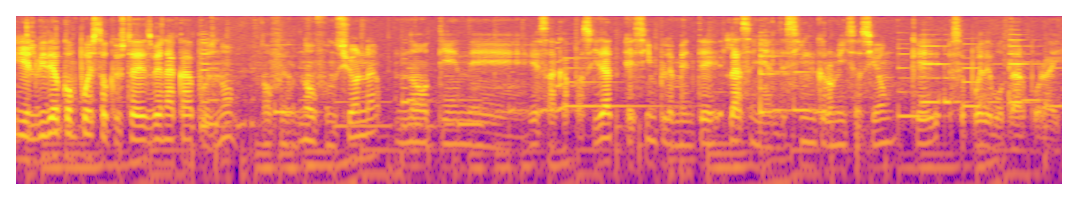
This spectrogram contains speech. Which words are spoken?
Y el video compuesto que ustedes ven acá pues no, no, funciona, no tiene esa capacidad, es simplemente la señal de sincronización que se puede botar por ahí.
